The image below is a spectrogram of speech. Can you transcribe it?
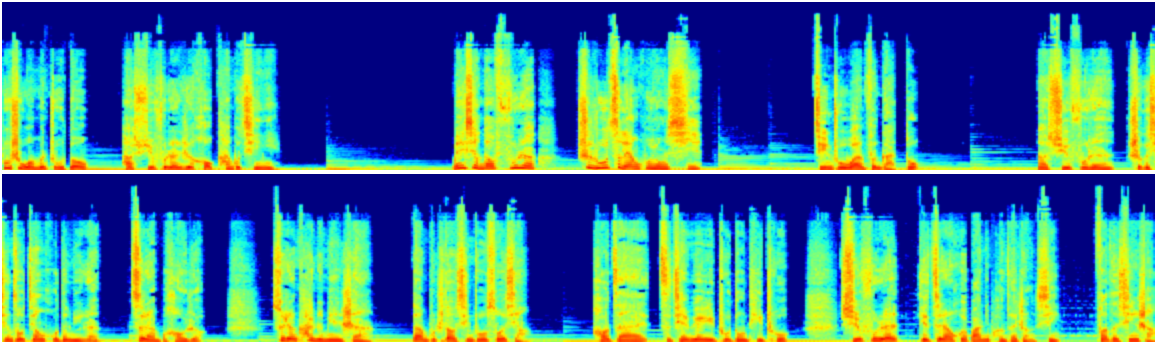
若是我们主动，怕徐夫人日后看不起你。没想到夫人是如此良苦用心，金主万分感动。那徐夫人是个行走江湖的女人，自然不好惹。虽然看着面善，但不知道心中所想。好在子谦愿意主动提出，徐夫人也自然会把你捧在掌心，放在心上。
